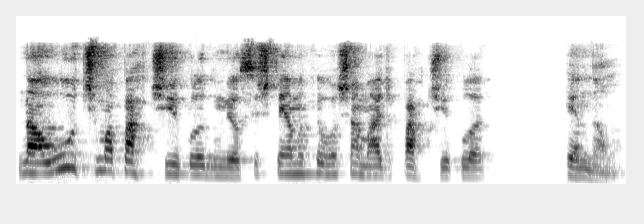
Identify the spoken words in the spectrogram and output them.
na última partícula do meu sistema, que eu vou chamar de partícula enão.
